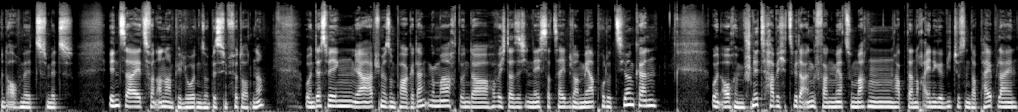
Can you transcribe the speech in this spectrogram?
und auch mit, mit Insights von anderen Piloten so ein bisschen füttert, ne? Und deswegen, ja, habe ich mir so ein paar Gedanken gemacht und da hoffe ich, dass ich in nächster Zeit wieder mehr produzieren kann. Und auch im Schnitt habe ich jetzt wieder angefangen, mehr zu machen, habe da noch einige Videos in der Pipeline.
